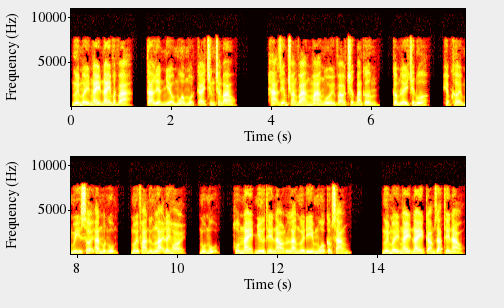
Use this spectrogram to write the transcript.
ngươi mấy ngày nay vất vả, ta liền nhiều mua một cái trứng trắng bao. Hạ Diễm choáng váng mà ngồi vào trước bàn cơm, cầm lấy chiếc đũa, hiệp khởi mì sợi ăn một ngụm, mới phản ứng lại đây hỏi, mụ mụ, hôm nay như thế nào là ngươi đi mua cơm sáng? Ngươi mấy ngày nay cảm giác thế nào?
